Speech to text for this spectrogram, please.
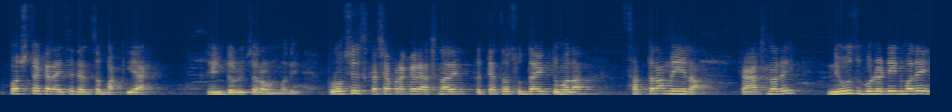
स्पष्ट करायचं त्यांचं बाकी आहे. इंटरव्ह्यूच्या राऊंडमध्ये प्रोसेस कशा प्रकारे असणार आहे तर त्याचं सुद्धा एक तुम्हाला सतरा मेला काय असणार आहे न्यूज बुलेटिनमध्ये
